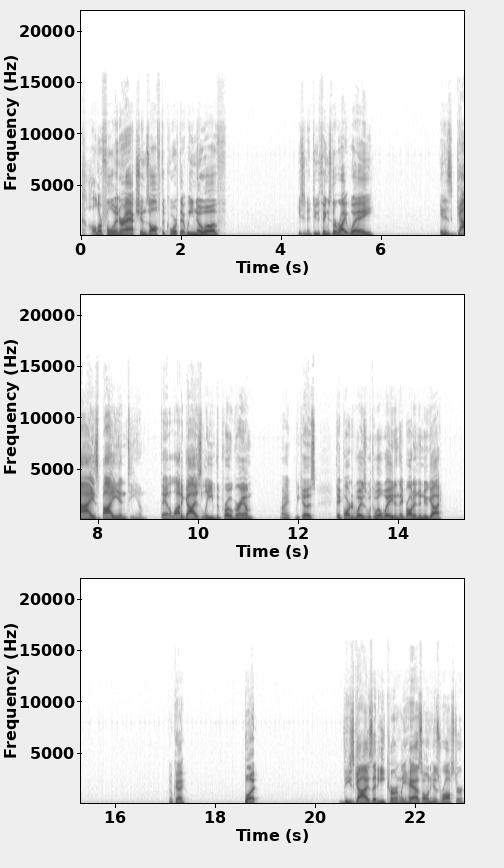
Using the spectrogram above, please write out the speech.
colorful interactions off the court that we know of. He's going to do things the right way. And his guys buy into him. They had a lot of guys leave the program, right? Because they parted ways with Will Wade and they brought in a new guy. Okay. But these guys that he currently has on his roster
